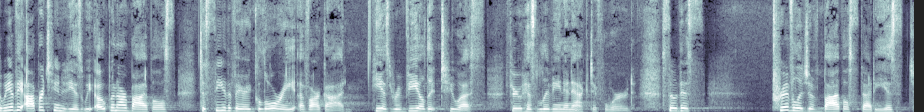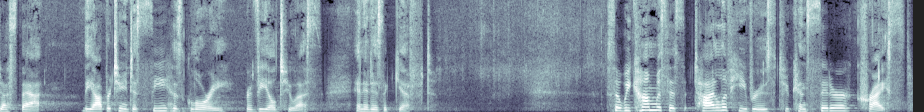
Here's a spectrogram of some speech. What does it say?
So we have the opportunity as we open our Bibles to see the very glory of our God. He has revealed it to us through his living and active word. So this privilege of Bible study is just that the opportunity to see his glory revealed to us, and it is a gift. So we come with this title of Hebrews to consider Christ.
